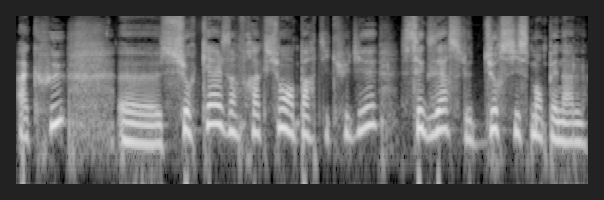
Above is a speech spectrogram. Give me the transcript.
accrue. Euh, sur quelles infractions en particulier s'exerce le durcissement pénal?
